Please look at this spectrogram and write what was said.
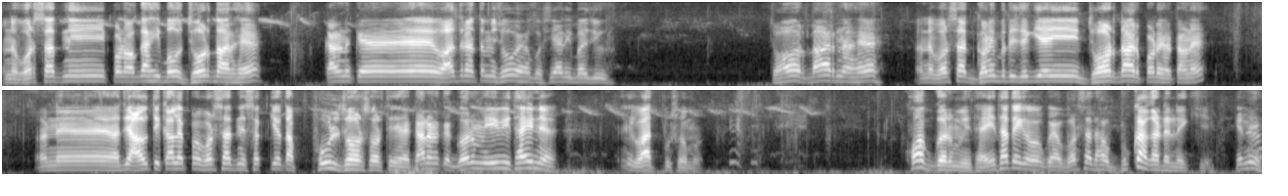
અને વરસાદની પણ આગાહી બહુ જોરદાર છે કારણ કે વાદરા તમે જોવે શકો શિયારી બાજુ. જોરદારના હે. અને વરસાદ ઘણી બધી જગ્યાએ જોરદાર પડે હટાણે. અને હજી આવતીકાલે પણ વરસાદની શક્યતા ફૂલ જોરશોરથી છે કારણ કે ગરમી એવી થાય ને એની વાત પૂછોમાં. ખૂબ ગરમી થાય. એ થતી કે વરસાદ આવું ભૂકા કાઢે નાખીએ. કે નહીં?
